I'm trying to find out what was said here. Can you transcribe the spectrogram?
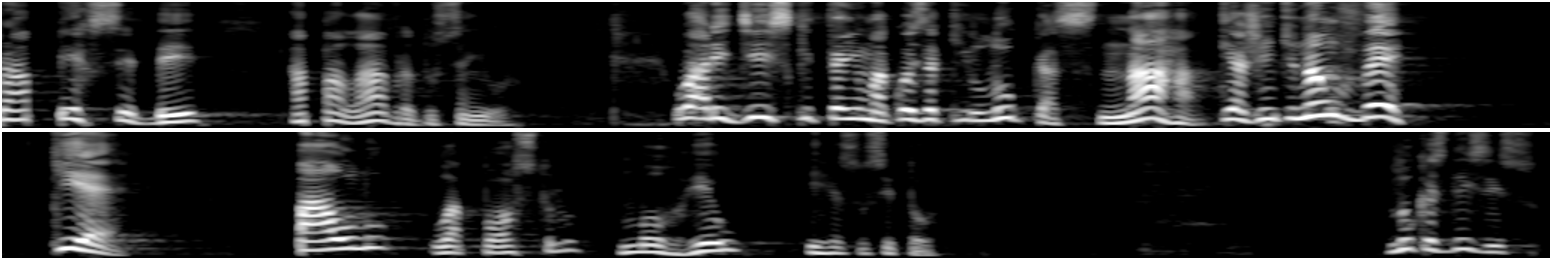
para perceber a palavra do Senhor. O Ari diz que tem uma coisa que Lucas narra que a gente não vê, que é Paulo, o apóstolo, morreu e ressuscitou. Lucas diz isso.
